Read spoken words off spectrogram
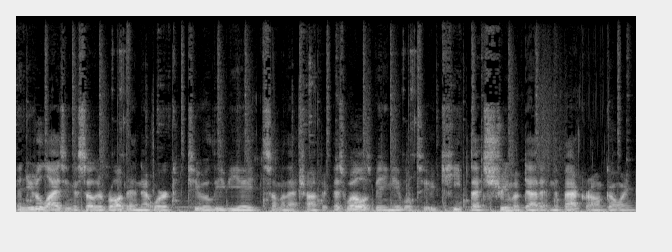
and utilizing a cellular broadband network to alleviate some of that traffic, as well as being able to keep that stream of data in the background going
